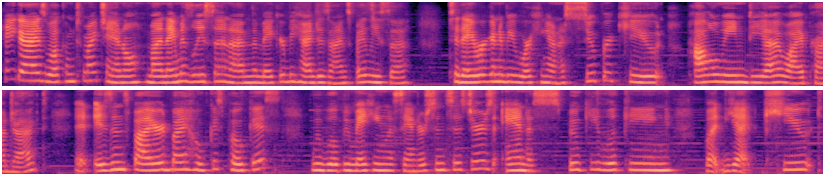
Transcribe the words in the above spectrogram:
Hey guys, welcome to my channel. My name is Lisa and I'm the maker behind Designs by Lisa. Today we're going to be working on a super cute Halloween DIY project. It is inspired by Hocus Pocus. We will be making the Sanderson sisters and a spooky looking but yet cute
